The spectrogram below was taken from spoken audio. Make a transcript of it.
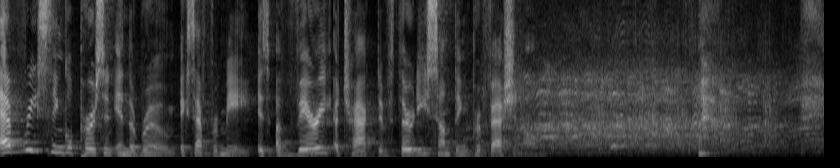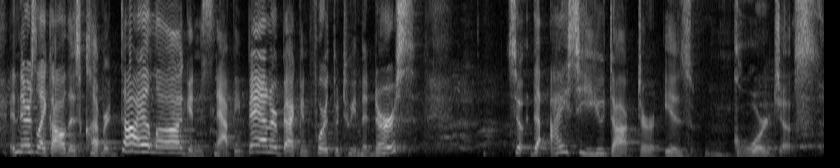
Every single person in the room, except for me, is a very attractive 30 something professional. and there's like all this clever dialogue and snappy banter back and forth between the nurse so the ICU doctor is gorgeous.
